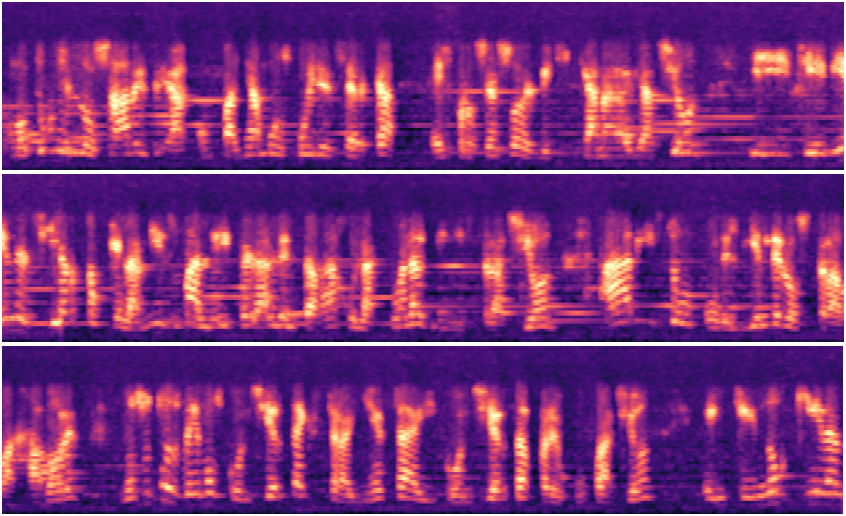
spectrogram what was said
como tú bien lo sabes, acompañamos muy de cerca el proceso de Mexicana de Aviación y si bien es cierto que la misma ley federal del trabajo, la actual administración, ha visto por el bien de los trabajadores, nosotros vemos con cierta extrañeza y con cierta preocupación en que no quieran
